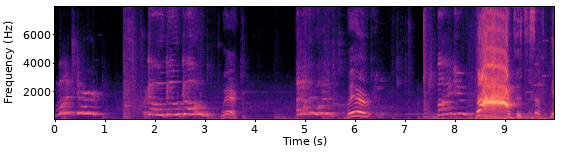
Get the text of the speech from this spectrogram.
Monster! Go, go, go! Where? Another one! Where? Behind you! Ah! This is so- yo,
